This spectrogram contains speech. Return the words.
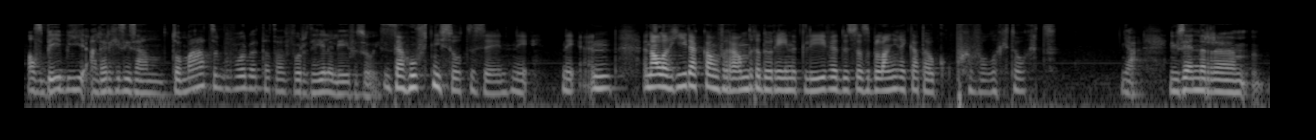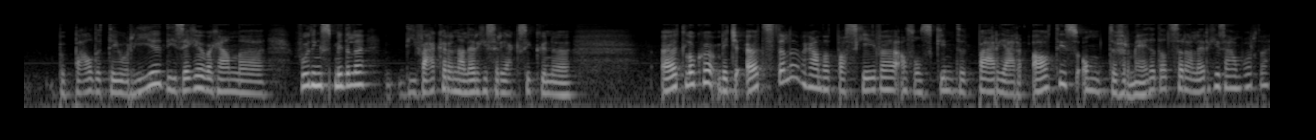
als baby allergisch is aan tomaten bijvoorbeeld, dat dat voor het hele leven zo is. Dat hoeft niet zo te zijn, nee. nee. En een allergie dat kan veranderen doorheen het leven, dus dat is belangrijk dat dat ook opgevolgd wordt. Ja, nu zijn er uh, bepaalde theorieën die zeggen we gaan uh, voedingsmiddelen die vaker een allergische reactie kunnen uitlokken, een beetje uitstellen. We gaan dat pas geven als ons kind een paar jaar oud is om te vermijden dat ze er allergisch aan worden.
